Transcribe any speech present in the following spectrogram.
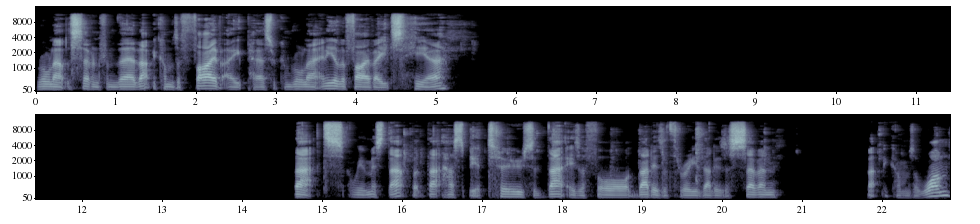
Rule out the seven from there. That becomes a five, eight pair. So we can rule out any other five eights here. That, we missed that, but that has to be a two. So that is a four, that is a three, that is a seven. That becomes a one.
